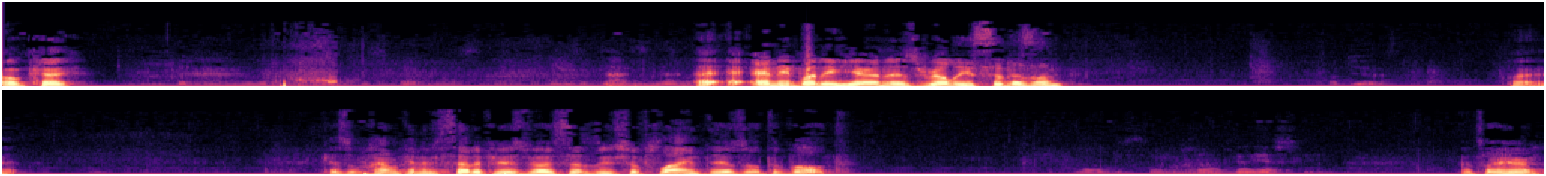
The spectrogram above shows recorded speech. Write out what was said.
Okay. A- anybody here an Israeli citizen? Right. Because Chaim Kennedy said if you're Israeli citizen, you should fly into Israel to vote. No, this is Chaim Kanievsky. That's what I heard.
